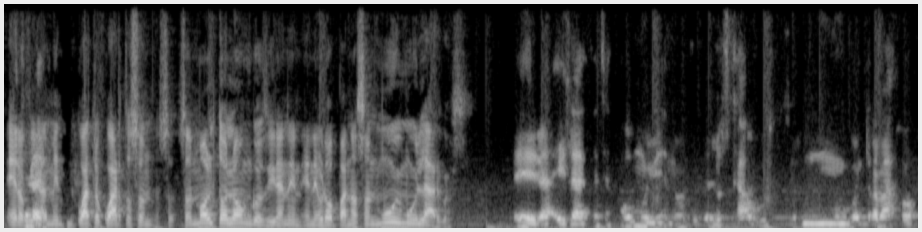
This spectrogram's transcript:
Pero finalmente cuatro cuartos son, son, molto longos, dirán en, Europa, ¿no? Son muy, muy largos. y la defensa jugó muy bien, ¿no? Los Cowboys. un muy buen trabajo.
